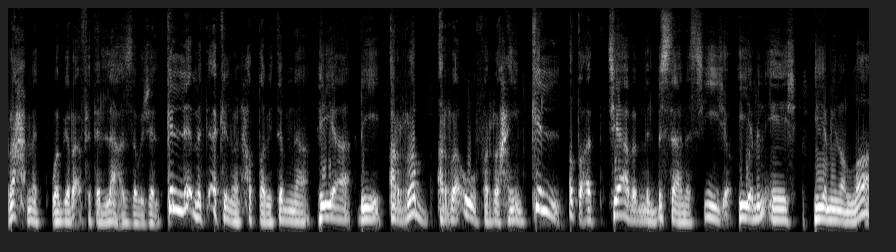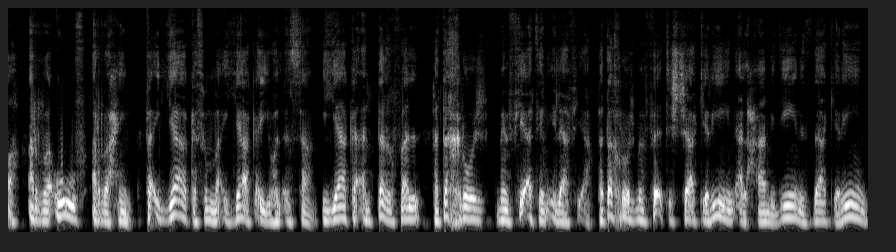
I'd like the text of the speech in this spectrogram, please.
برحمة وبرأفة الله عز وجل. كل لقمة أكل بنحطها بتمنا هي بالرب الرؤوف الرحيم. كل قطعة ثياب بنلبسها نسيجه هي من إيش؟ هي من الله. الله الرؤوف الرحيم. فإياك ثم إياك أيها الإنسان. إياك أن تغفل فتخرج من فئة إلى فئة. فتخرج من فئة الشاكرين الحامدين الذاكرين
